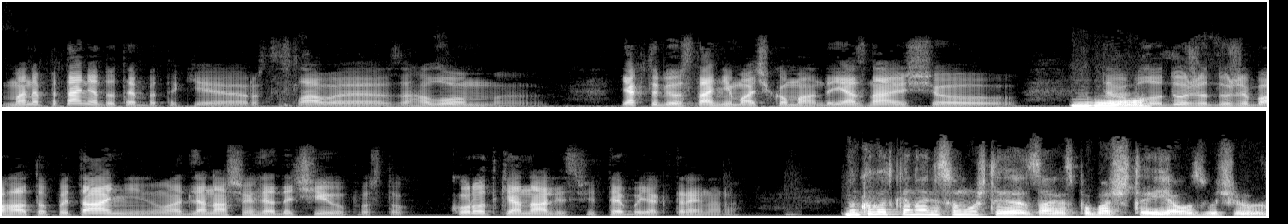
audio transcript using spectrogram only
В мене питання до тебе таке, Ростиславе, загалом. Як тобі останній матч команди? Я знаю, що в тебе Ну, було дуже-дуже багато питань. Ну, а для наших глядачів просто короткий аналіз від тебе як тренера. Ну короткий аналіз ви можете зараз побачити, я озвучу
